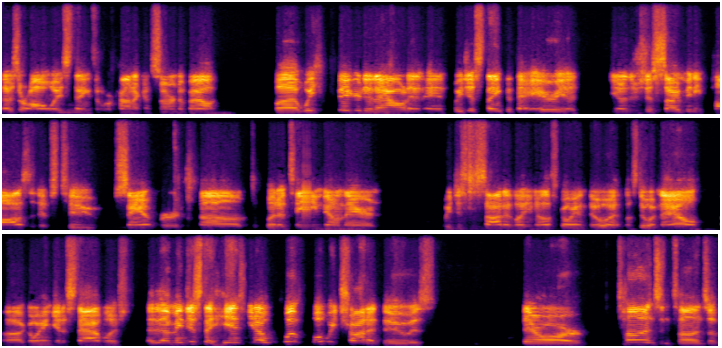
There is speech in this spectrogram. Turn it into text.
Those are always mm-hmm. things that we're kind of concerned about. But we figured it out, and, and we just think that the area, you know, there's just so many positives to Sanford um, to put a team down there. And we just decided, like, you know, let's go ahead and do it. Let's do it now. Uh, go ahead and get established. I mean, just the his, you know, what what we try to do is there are tons and tons of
